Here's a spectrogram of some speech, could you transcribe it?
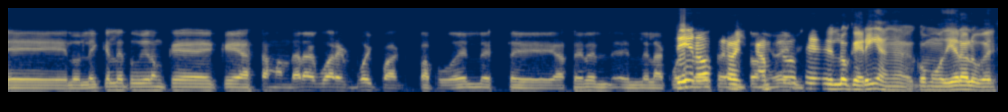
eh, los Lakers le tuvieron que, hasta mandar al Waterboy para poder este, hacer el, el, acuerdo. Sí, no, pero el cambio lo querían, eh, como diera lugar.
